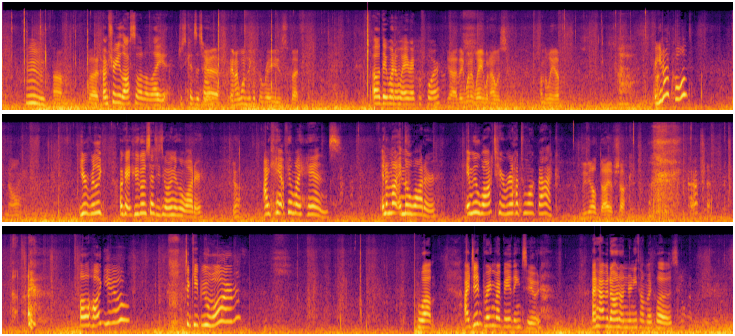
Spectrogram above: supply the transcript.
Hmm. Um, but I'm sure you lost a lot of light just because of time. yeah, and I wanted to get the rays, but Oh, they went away right before. yeah, they went away when I was on the way up. Are you not cold? No. You're really okay. Hugo says he's going in the water. Yeah. I can't feel my hands, and I'm not in the water. And we walked here. We're gonna have to walk back. Maybe I'll die of shock. I'll hug you to keep you warm. Well, I did bring my bathing suit. I have it on underneath all my clothes.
